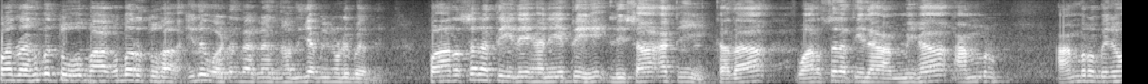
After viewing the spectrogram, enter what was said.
ഫദഹബത്തു ഫഅഖബർതുഹ ഇത് പോയിട്ടുണ്ടാക്കാൻ ഖദീജ ബീവിനോട് പറഞ്ഞു. പാർസലത്തിലെ ഇലൈഹ അനിയത്തി ലിസാഅത്തി കദാ വാർസലത്തിലെ അമ്മിഹ അമ്രു ബിനു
